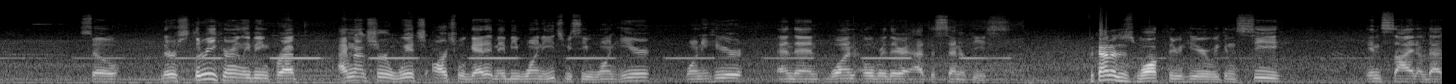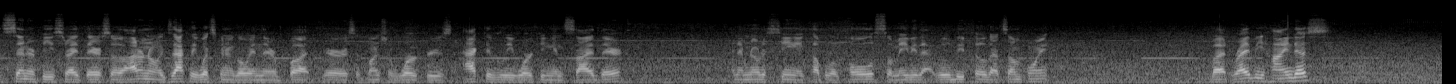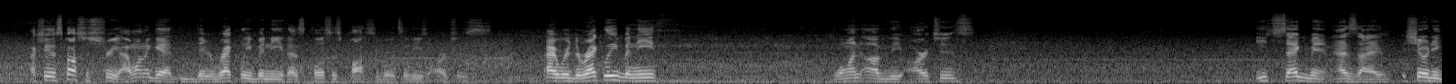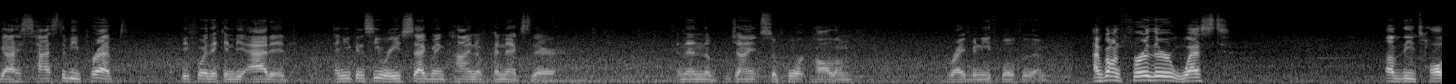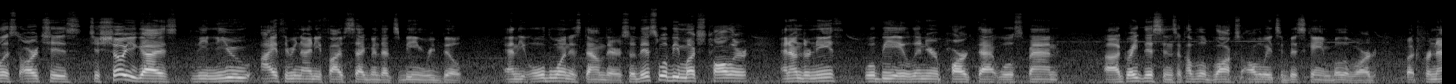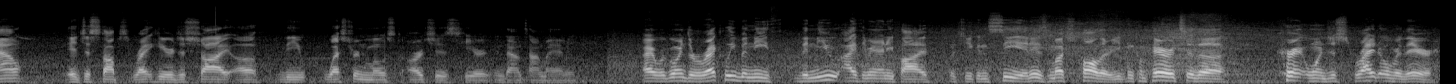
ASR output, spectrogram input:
So there's three currently being prepped. I'm not sure which arch will get it, maybe one each. We see one here, one here, and then one over there at the centerpiece. If we kind of just walk through here, we can see inside of that centerpiece right there. So I don't know exactly what's gonna go in there, but there's a bunch of workers actively working inside there. And I'm noticing a couple of holes, so maybe that will be filled at some point. But right behind us, actually let's cross the street. I wanna get directly beneath, as close as possible to these arches. All right, we're directly beneath one of the arches each segment, as I showed you guys, has to be prepped before they can be added. And you can see where each segment kind of connects there. And then the giant support column right beneath both of them. I've gone further west of the tallest arches to show you guys the new I-395 segment that's being rebuilt. And the old one is down there. So this will be much taller and underneath will be a linear park that will span uh, a great distance, a couple of blocks all the way to Biscayne Boulevard. But for now, it just stops right here, just shy of the westernmost arches here in downtown Miami. All right, we're going directly beneath the new I-395, which you can see it is much taller. You can compare it to the current one just right over there.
